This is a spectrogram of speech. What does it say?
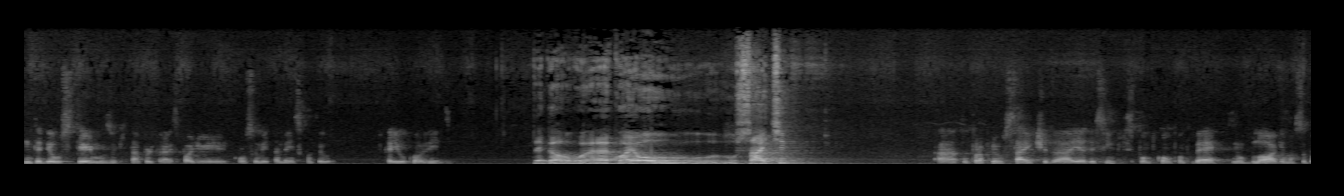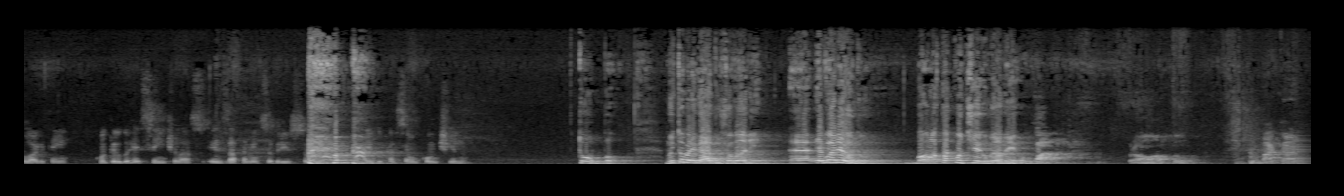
entender os termos, o que está por trás, pode consumir também esse conteúdo. Fica aí o convite. Legal. É, qual é o, o site? Ah, o próprio site da iadsimples.com.br, no blog, nosso blog tem conteúdo recente lá exatamente sobre isso, sobre a educação contínua. Tô bom. Muito obrigado, Giovanni. É, Evanildo, bola está contigo, meu amigo. Opa, pronto. Bacana,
